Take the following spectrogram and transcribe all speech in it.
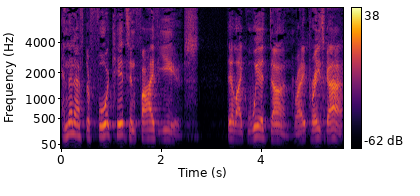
And then after four kids in five years, they're like, we're done, right? Praise God.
